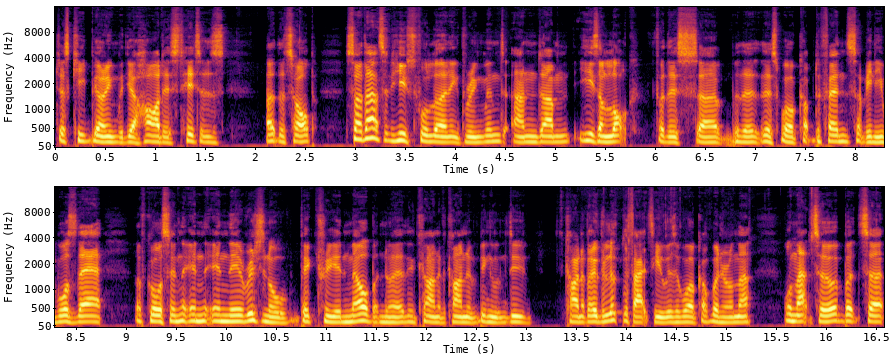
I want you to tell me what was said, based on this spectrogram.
just keep going with your hardest hitters at the top. So that's a useful learning for England, and um, he's a lock for this uh, this World Cup defence. I mean, he was there, of course, in in, in the original victory in Melbourne, where the kind of kind of England do kind of overlook the fact he was a World Cup winner on that on that tour. But uh,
